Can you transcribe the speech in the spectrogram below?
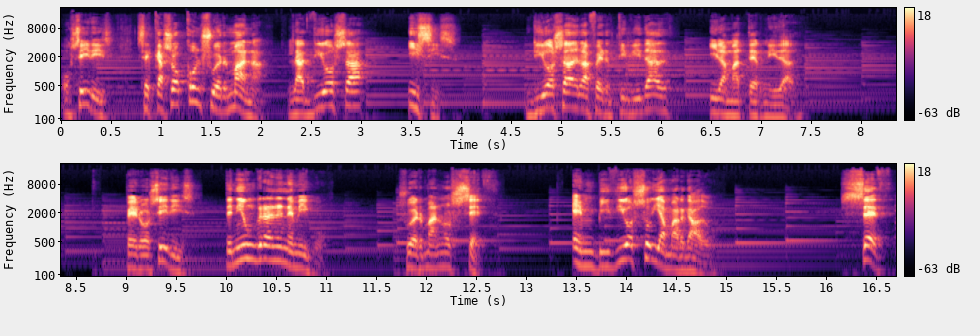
Osiris se casó con su hermana, la diosa Isis, diosa de la fertilidad y la maternidad. Pero Osiris tenía un gran enemigo, su hermano Seth, envidioso y amargado. Seth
